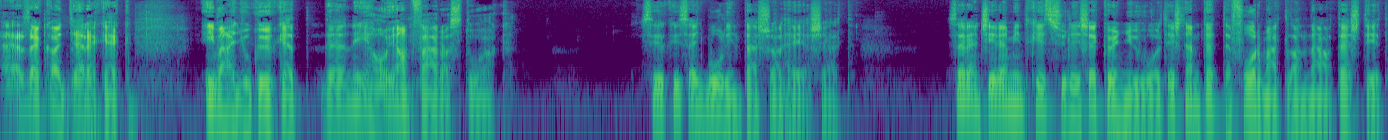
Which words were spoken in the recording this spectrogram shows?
Ezek a gyerekek, imádjuk őket, de néha olyan fárasztóak. Szilkisz egy bólintással helyeselt. Szerencsére mindkét szülése könnyű volt, és nem tette formátlanná a testét,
